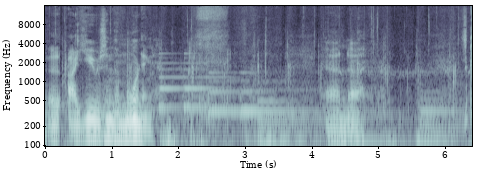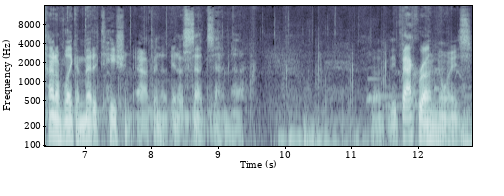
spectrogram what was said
that I use in the morning. And uh, kind of like a meditation app in a, in a sense. And uh, the, the background noise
